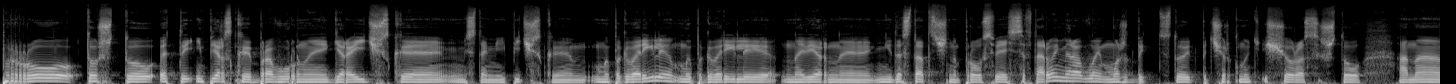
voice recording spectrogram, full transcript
про то, что это имперское, бравурное, героическое, местами эпическое, мы поговорили. Мы поговорили, наверное, недостаточно про связь со Второй мировой. Может быть, стоит подчеркнуть еще раз, что она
